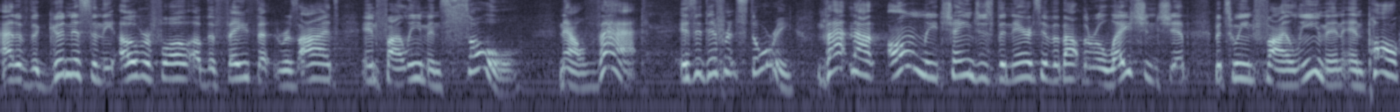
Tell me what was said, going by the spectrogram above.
out of the goodness and the overflow of the faith that resides in Philemon's soul, now, that is a different story. That not only changes the narrative about the relationship between Philemon and Paul,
